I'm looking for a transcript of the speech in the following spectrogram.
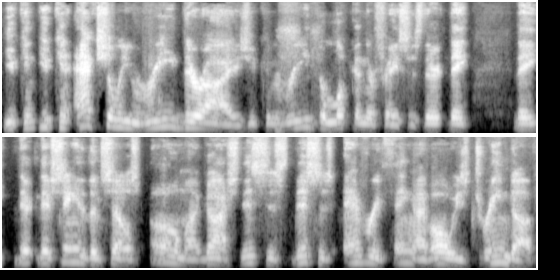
you can you can actually read their eyes. You can read the look in their faces. They're they they they're, they're saying to themselves, "Oh my gosh, this is this is everything I've always dreamed of,"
